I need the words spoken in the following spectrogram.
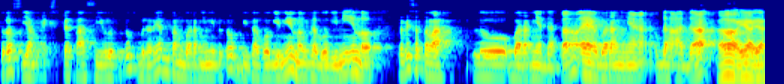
Terus yang ekspektasi lu tuh sebenarnya tentang barang ini tuh tuh bisa gua giniin loh bisa gua giniin loh. Tapi setelah lu barangnya datang eh barangnya udah ada. Ah iya iya.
